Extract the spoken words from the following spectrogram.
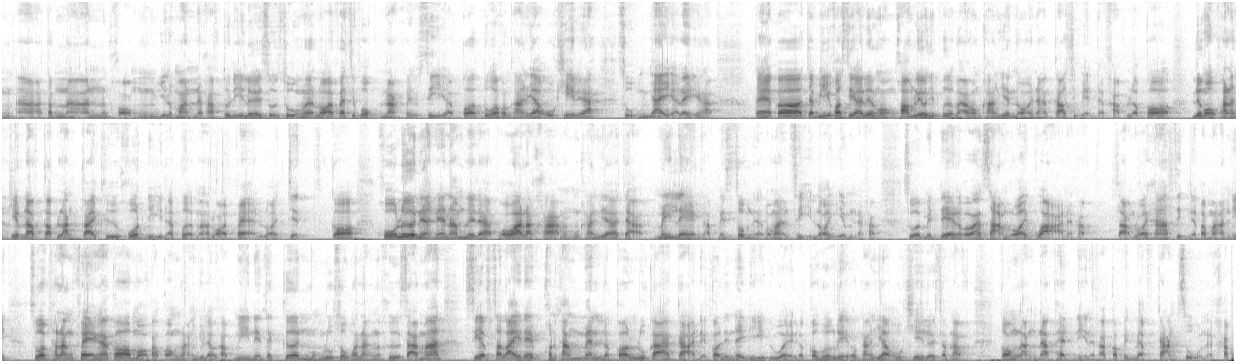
ตำนานของเยอรมันนะครับ ตัวนี้เลยส่วนสูงเนี่ย186 หนักไป4ครับ ก็ตัวค่อนข้างที่จะโอเคเลยนะ สูงใหญ่อะไรอย่างนี้ครับ แต่ก็จะมีข้อเสียเรื่องของความเร็วที่เปิดมาค่อนข้างที่จะน้อยนะ 91 นะครับ แล้วก็เรื่องของพลังเกมรับกับร่างกายคือโคตรดีนะ เปิดมา 108 107ก็โคเลอร์เนี่ยแนะนำเลยนะเพราะว่าราคามันค่อนข้างที่จะไม่แรงครับเม็ดส้มเนี่ยประมาณ 400M นะครับ ส่วนเม็ดแดงประมาณ 300 กว่านะครับ 350เนี่ยประมาณนี้ ส่วนพลังแฝงอะก็เหมาะกับกองหลังอยู่แล้วครับ มีเนตเกิลหม่งลูกทรงพลังก็คือ สามารถเสียบสไลด์ได้ค่อนข้างแม่น แล้วก็ลูกอากาศเนี่ยก็เล่นได้ดีด้วย แล้วก็เวิร์กเรทค่อนข้างที่จะโอเคเลยสำหรับกองหลังหน้าแพทนี้นะครับก็เป็นแบบกลางสูงนะครับ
